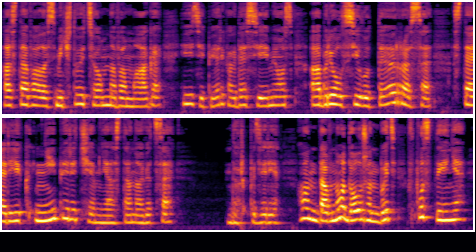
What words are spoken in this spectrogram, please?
оставалась мечтой темного мага, и теперь, когда Семиос обрел силу Терраса, старик ни перед чем не остановится. Дорг подери, он давно должен быть в пустыне —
